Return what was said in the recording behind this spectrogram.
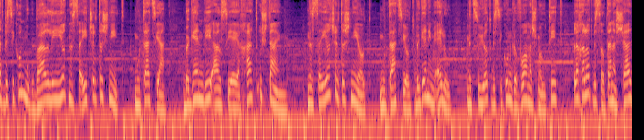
את בסיכון מוגבר להיות נשאית של תשנית, מוטציה, בגן BRCA1 ו-2. נשאיות של תשניות, מוטציות בגנים אלו, מצויות בסיכון גבוה משמעותית לחלות בסרטן השד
